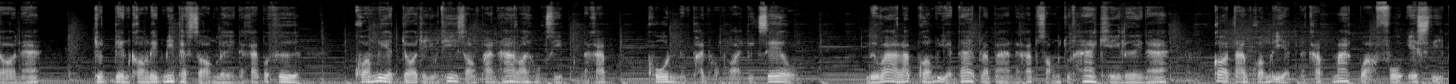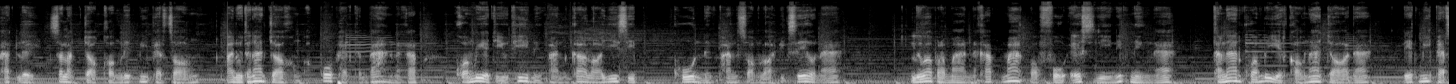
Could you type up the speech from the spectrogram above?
จอนะ จุดเด่นของ Redmi Pad 2 เลยนะครับ ก็คือความละเอียดจอจะอยู่ที่ 2560 นะครับคูณ 1600 พิกเซล หรือว่ารับความละเอียดได้ประมาณนะครับ 2.5K เลยนะ ก็ตามความละเอียดนะครับมากกว่า Full HD Plus เลยสลับจอของ Redmi Pad 2มาดูทางด้านจอของ Oppo Pad กันบ้างนะครับ ความละเอียดจะอยู่ที่ 1920 คูณ 1200 พิกเซลนะ หรือว่าประมาณนะครับมากกว่า Full HD นิดหนึ่งนะ ทางด้านความละเอียดของหน้าจอนะ Redmi Pad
